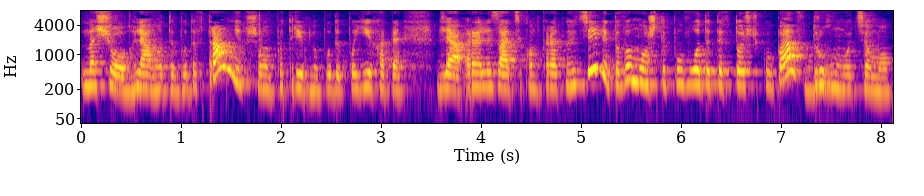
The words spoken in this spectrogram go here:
на що глянути буде в травні, якщо вам потрібно буде поїхати для реалізації конкретної цілі, то ви можете поводити в точку Б в другому цьому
